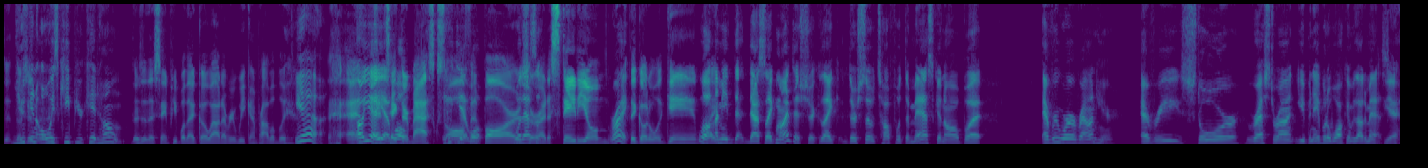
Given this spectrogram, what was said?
Th- You are can always keep your kid home. Those are the same people that go out every weekend, probably. Yeah. And, oh yeah, and yeah. Take well, their masks yeah, off well- at bars well, or like- at a stadium. Right. They go to a game. Well, like- I mean, that, that's like my district. Like, they're so tough with the mask and all, but everywhere around here, every store, restaurant, you've been able to walk in without a mask. yeah,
